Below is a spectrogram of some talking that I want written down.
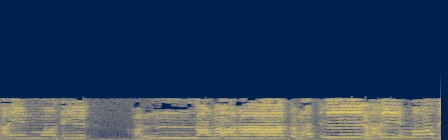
はいましかんながらたまちはいまし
